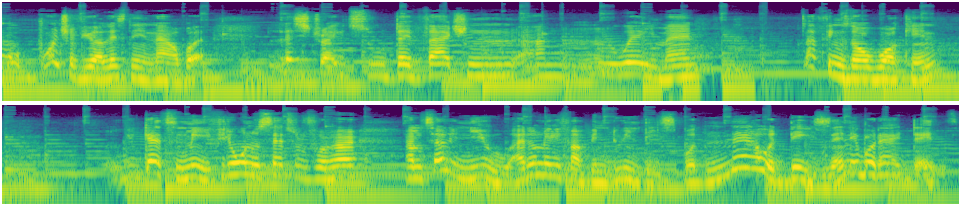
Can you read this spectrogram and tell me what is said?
a bunch of you are listening now, but let's try to diverge in another way, man. Nothing's not working. You get me? If you don't want to settle for her, I'm telling you, I don't know if I've been doing this, but nowadays, anybody I date,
